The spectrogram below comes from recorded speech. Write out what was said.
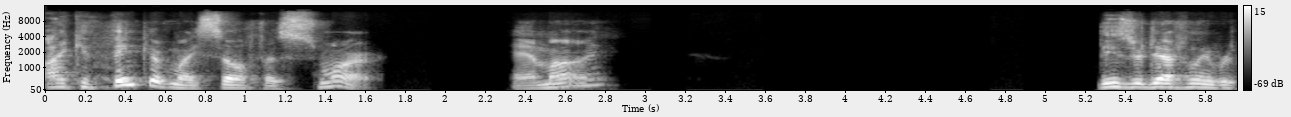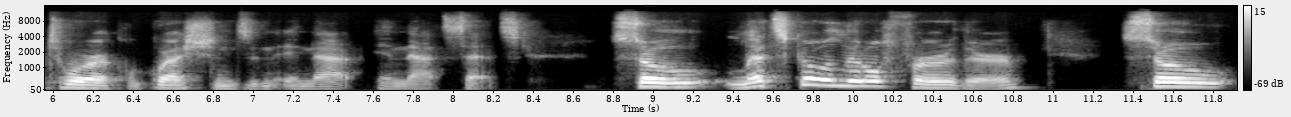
I could think of myself as smart. Am I? These are definitely rhetorical questions in, in, that, in that sense. So let's go a little further. So,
